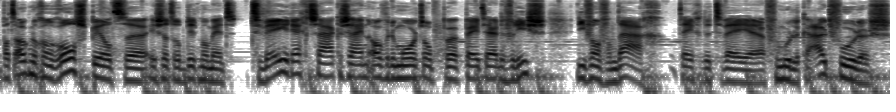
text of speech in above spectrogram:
wat ook nog een rol speelt, uh, is dat er op dit moment twee rechtszaken zijn over de moord op Peter R. de Vries. Die van vandaag tegen de twee vermoedelijke uitvoerders.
